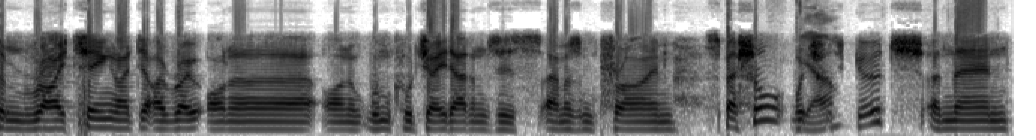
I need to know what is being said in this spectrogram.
some writing. I, did, I wrote on a on a woman called Jayde Adams's Amazon Prime special, which yeah. was good, and then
